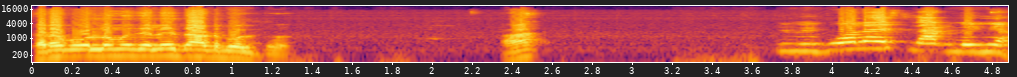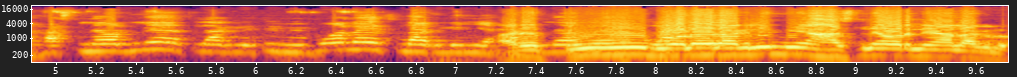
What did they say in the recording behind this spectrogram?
खरं बोललो म्हणजे लय दाट बोलतो. हा? तुम्ही बोलायच लागले मी हसण्यावर नाहीच लागले तुम्ही बोलायच लागले मी अरे हसण्यावर तू लागले. बोलायला लागली मी हसण्यावर न्यायला लागलो.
